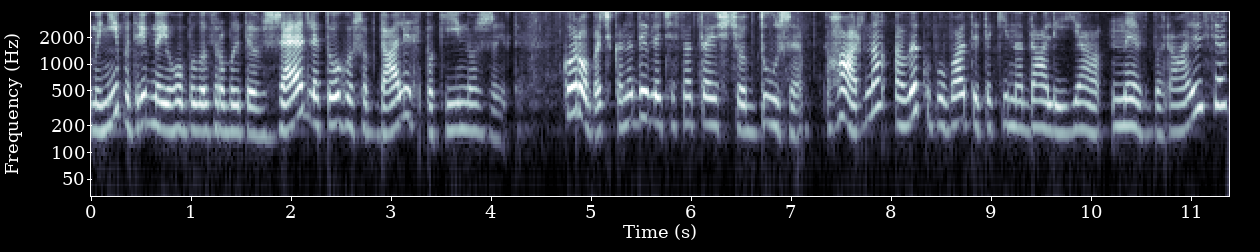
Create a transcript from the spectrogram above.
мені потрібно його було зробити вже для того, щоб далі спокійно жити. Коробочка, не дивлячись на те, що дуже гарна, але купувати такі надалі я не збираюся,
